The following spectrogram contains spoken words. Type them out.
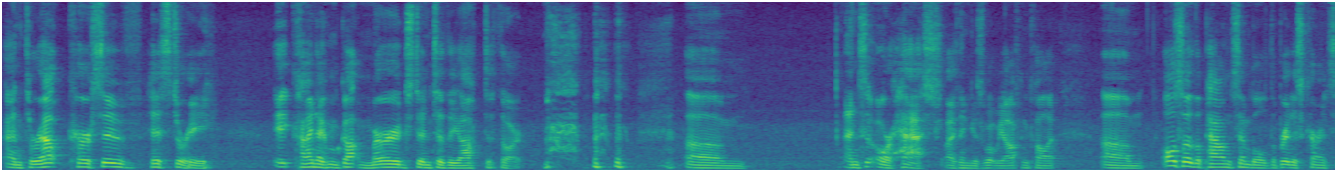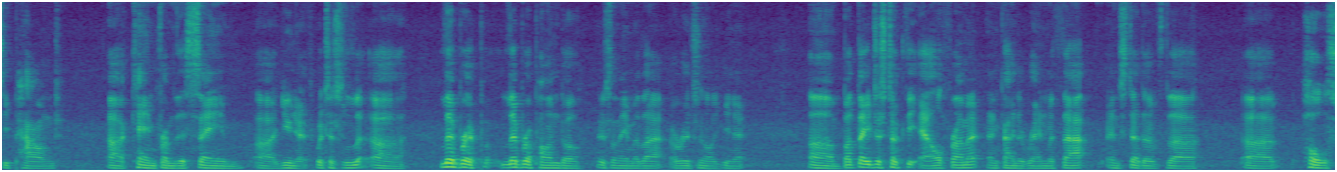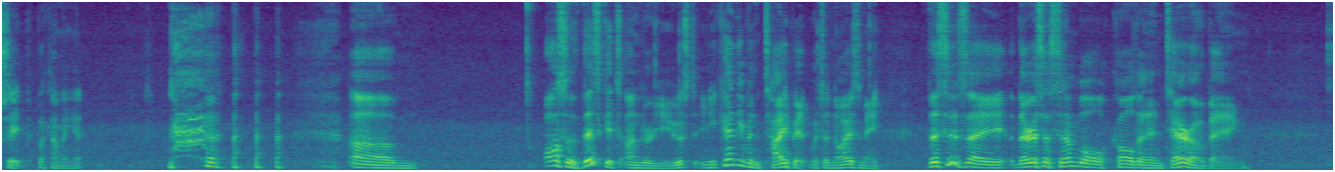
And throughout cursive history, it kind of got merged into the octothorpe. um, and so, or hash, I think is what we often call it. Um, also, the pound symbol, the British currency pound, uh, came from this same uh, unit, which is uh, Libra Librapondo is the name of that original unit. Um, but they just took the L from it and kind of ran with that instead of the uh, whole shape becoming it. um, also, this gets underused, and you can't even type it, which annoys me. This is a there is a symbol called an interrobang,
